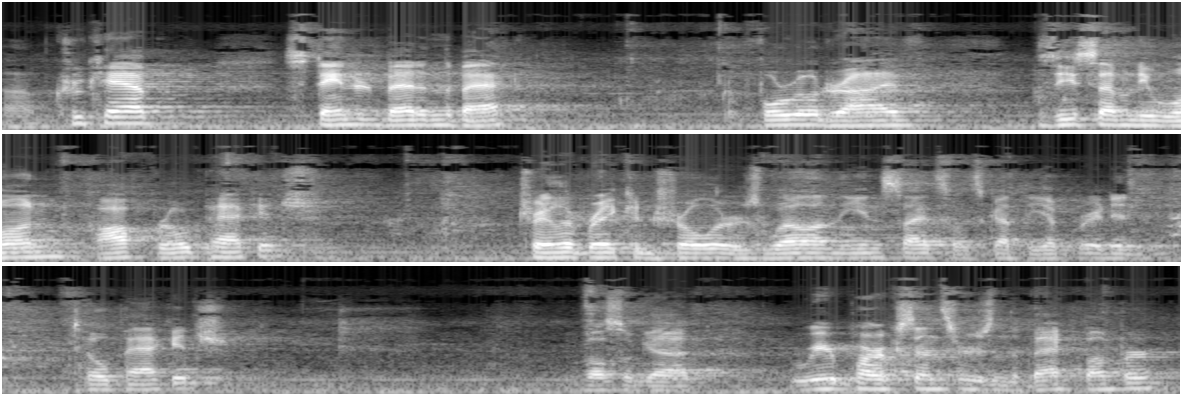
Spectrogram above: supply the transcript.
Um, crew cab, standard bed in the back, four-wheel drive, Z71 off-road package, trailer brake controller as well on the inside, so it's got the upgraded tow package. We've also got rear park sensors in the back bumper.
